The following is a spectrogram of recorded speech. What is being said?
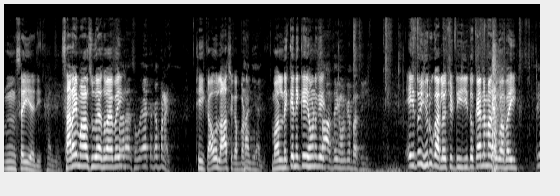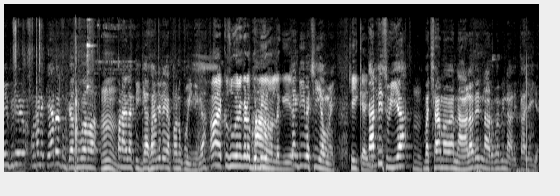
ਹੂੰ ਸਹੀ ਹੈ ਜੀ। ਹਾਂਜੀ ਸਾਰਾ ਹੀ ਮਾਲ ਸੂਆ ਸਵਾਇਆ ਬਾਈ? ਸਾਰਾ ਸੂ ਇੱਕ ਗੱਬਣਾ ਜੀ ਠੀਕ ਆ ਉਹ ਲਾਸਟ ਕੱਢਣਾ ਹਾਂਜੀ ਹਾਂਜੀ। ਮਾਲ ਨਿੱਕੇ ਨਿੱਕੇ ਹੀ ਹੋਣਗੇ? ਹਿਸਾਬ ਦੇ ਹੀ ਹੋਣਗੇ ਬਸ ਜੀ। ਇਹ ਤੋਂ ਹੀ ਸ਼ੁਰੂ ਕਰ ਲਿਓ ਚਿੱਟੀ ਜੀ ਤੋਂ ਕਹਿੰਦਾ ਮੈਂ ਸੂਆ ਬਾਈ? ਇਹ ਵੀਰੇ ਉਹਨਾਂ ਨੇ ਕਿਹਾ ਤਾਂ ਦੂਜਾ ਸੂਆ ਵਾ ਹੂੰ। ਪਰ ਅਗਲਾ ਤੀਜਾ ਸਮਝ ਲਿਆ ਆਪਾਂ ਨੂੰ ਕੋਈ ਨਹੀਂਗਾ ਆ ਇੱਕ ਸੂਏ ਨਾਲ ਕਿਹੜਾ ਬੁੱਢੀ ਹੋਣ ਲੱਗੀ ਹੈ ਚੰਗੀ ਬੱਚੀ ਆ ਉਵੇਂ। ਠੀਕ ਹੈ ਜੀ। ਕੱਲ ਹੀ ਸੂਈ ਆ ਬੱਚਾ ਮਾ ਨਾਲ ਆ ਤੇ ਨਾੜੂਆ ਵੀ ਨਾਲ ਹੀ ਤਾਜ਼ਾ ਹੀ ਆ।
